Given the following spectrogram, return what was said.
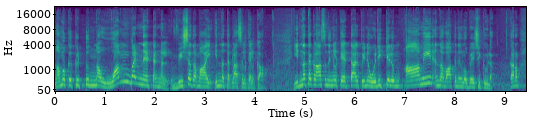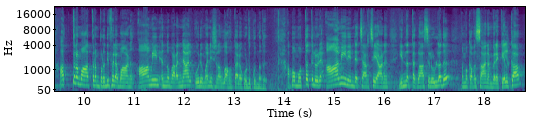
നമുക്ക് കിട്ടുന്ന വമ്പൻ നേട്ടങ്ങൾ വിശദമായി ഇന്നത്തെ ക്ലാസ്സിൽ കേൾക്കാം. ഇന്നത്തെ ക്ലാസ് നിങ്ങൾ കേട്ടാൽ പിന്നെ ഒരിക്കലും ആമീൻ എന്ന വാക്ക് നിങ്ങൾ ഉപേക്ഷിക്കൂല. കാരണം അത്രമാത്രം പ്രതിഫലമാണ് ആമീൻ എന്ന് പറഞ്ഞാൽ ഒരു മനുഷ്യൻ അള്ളാഹു താല കൊടുക്കുന്നത്. അപ്പോൾ മൊത്തത്തിൽ ഒരു ആമീനിന്റെ ചർച്ചയാണ് ഇന്നത്തെ ക്ലാസ്സിലുള്ളത്. നമുക്ക് അവസാനം വരെ കേൾക്കാം.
